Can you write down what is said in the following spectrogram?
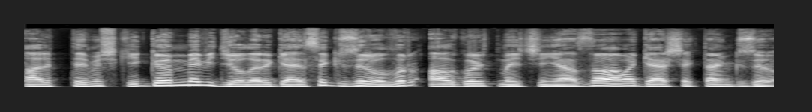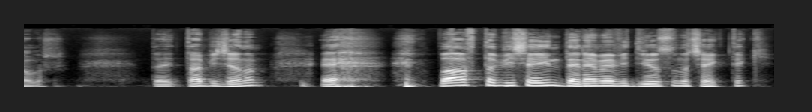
Alp demiş ki gömme videoları gelse güzel olur. Algoritma için yazdım ama gerçekten güzel olur. De, tabii canım. E, bu hafta bir şeyin deneme videosunu çektik.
